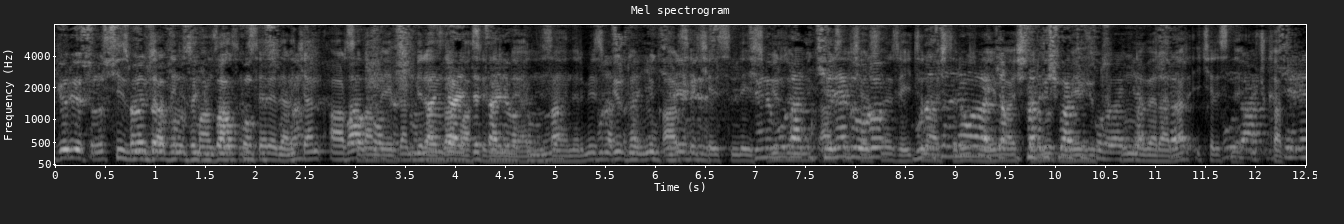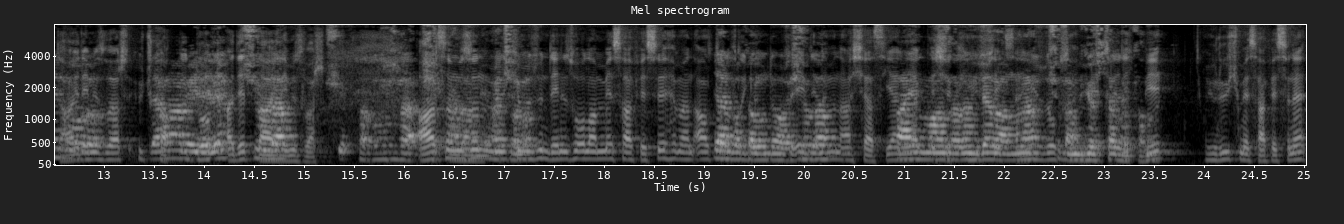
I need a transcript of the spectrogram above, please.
Görüyorsunuz Siz bu güzel deniz manzarasını balkon seyrederken arsadan ve evden biraz daha bahsedelim değerli izleyenlerimiz. Bir dönümlük arsa içerisindeyiz. Şimdi Bir buradan içeriye doğru içerisinde zeytin ağaçlarımız, meyve ağaçlarımız mevcut. Bununla beraber içerisinde Buradan 3 katlı içeriye dairemiz var. 3 devam katlı edelim. 4 adet dairemiz var. Arsamızın, mülkümüzün denize olan mesafesi hemen alt tarafta evlerin şuradan hemen aşağısı. Yani yaklaşık manzaranın devamına şuradan 180-190 bir göster metrelik bir yürüyüş mesafesine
